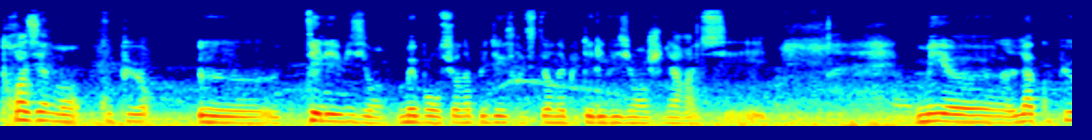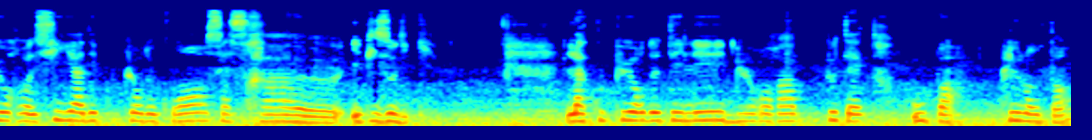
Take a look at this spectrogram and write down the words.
Troisièmement, coupure euh, télévision. Mais bon, si on n'a plus d'électricité, on n'a plus de télévision en général. Mais euh, la coupure, s'il y a des coupures de courant, ça sera euh, épisodique. La coupure de télé durera peut-être ou pas plus longtemps.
